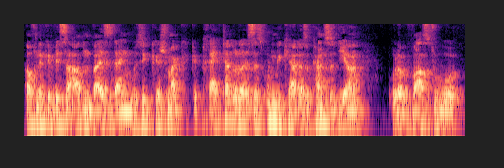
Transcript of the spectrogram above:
auf eine gewisse Art und Weise deinen Musikgeschmack geprägt hat oder ist das umgekehrt? Also kannst du dir oder warst du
